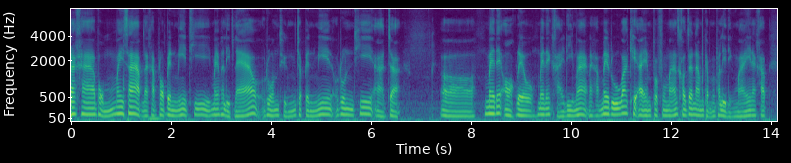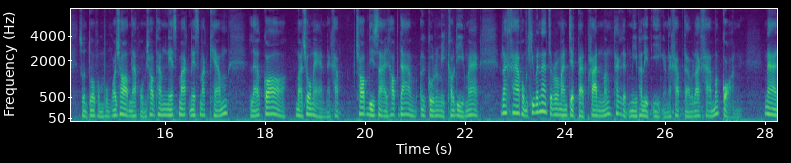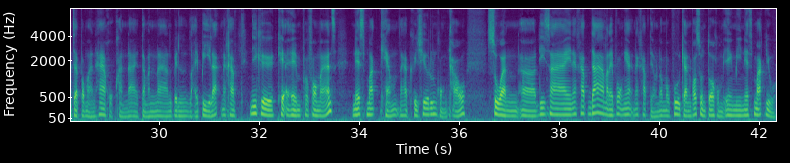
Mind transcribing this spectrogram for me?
ราคาผมไม่ทราบนะครับ เพราะเป็นมีดที่ไม่ผลิตแล้ว รวมถึงจะเป็นมีดรุ่นที่อาจจะไม่ได้ออกเร็ว ไม่ได้ขายดีมากนะครับ ไม่รู้ว่า KIM Performance เขาจะนำกลับมาผลิตอีกไหมนะครับ ส่วนตัวผมผมก็ชอบนะ ผมชอบทำ Nesmark Nesmark Camp แล้วก็ Marshall Man นะครับชอบดีไซน์ชอบด้ามเออร์โกนมิกเขาดีมาก ราคาผมคิดว่าน่าจะประมาณ 7-8พันมั้งถ้าเกิดมีผลิตอีกนะครับ แต่ราคาเมื่อก่อน น่าจะประมาณ 5-6พันได้ แต่มันนานเป็นหลายปีแล้วนะครับ นี่คือ KIM Performance Nesmark Camp นะครับคือชื่อรุ่นของเขา ส่วนดีไซน์นะครับด้ามอะไรพวกนี้นะครับ เดี๋ยวเรามาพูดกันเพราะส่วนตัวผมเองมี Nesmark อยู่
